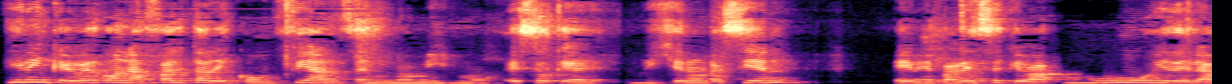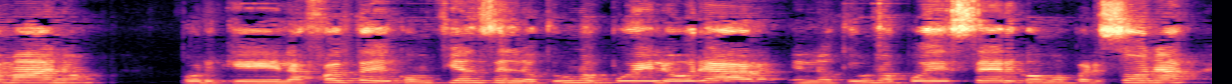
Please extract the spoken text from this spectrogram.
tienen que ver con la falta de confianza en uno mismo. Eso que dijeron recién, me parece que va muy de la mano, porque la falta de confianza en lo que uno puede lograr, en lo que uno puede ser como persona,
